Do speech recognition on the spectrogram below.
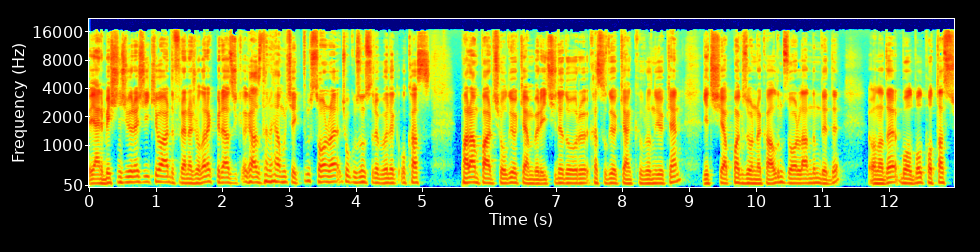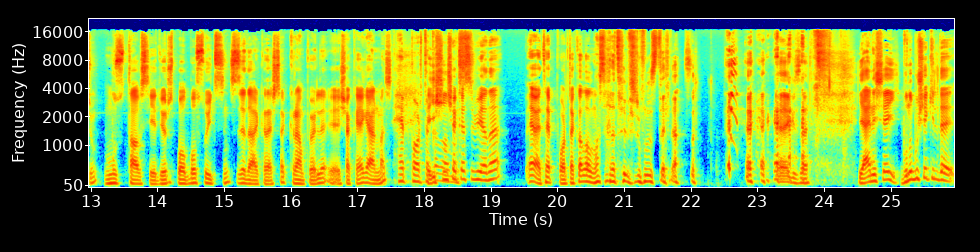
Yani 5. virajı 2 vardı frenaj olarak birazcık gazdan ayağımı çektim. Sonra çok uzun süre böyle o kas paramparça oluyorken böyle içine doğru kasılıyorken kıvranıyorken geçiş yapmak zorunda kaldım zorlandım dedi. Ona da bol bol potasyum, muz tavsiye ediyoruz. Bol bol su içsin. Size de arkadaşlar kramp öyle e, şakaya gelmez. Hep portakal e, İşin olmaz. şakası bir yana evet hep portakal olmaz arada bir muz da lazım. Güzel. Yani şey bunu bu şekilde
